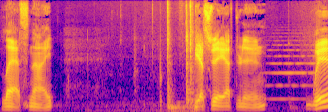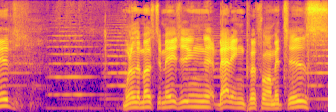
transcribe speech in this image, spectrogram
last night, yesterday afternoon, with one of the most amazing batting performances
